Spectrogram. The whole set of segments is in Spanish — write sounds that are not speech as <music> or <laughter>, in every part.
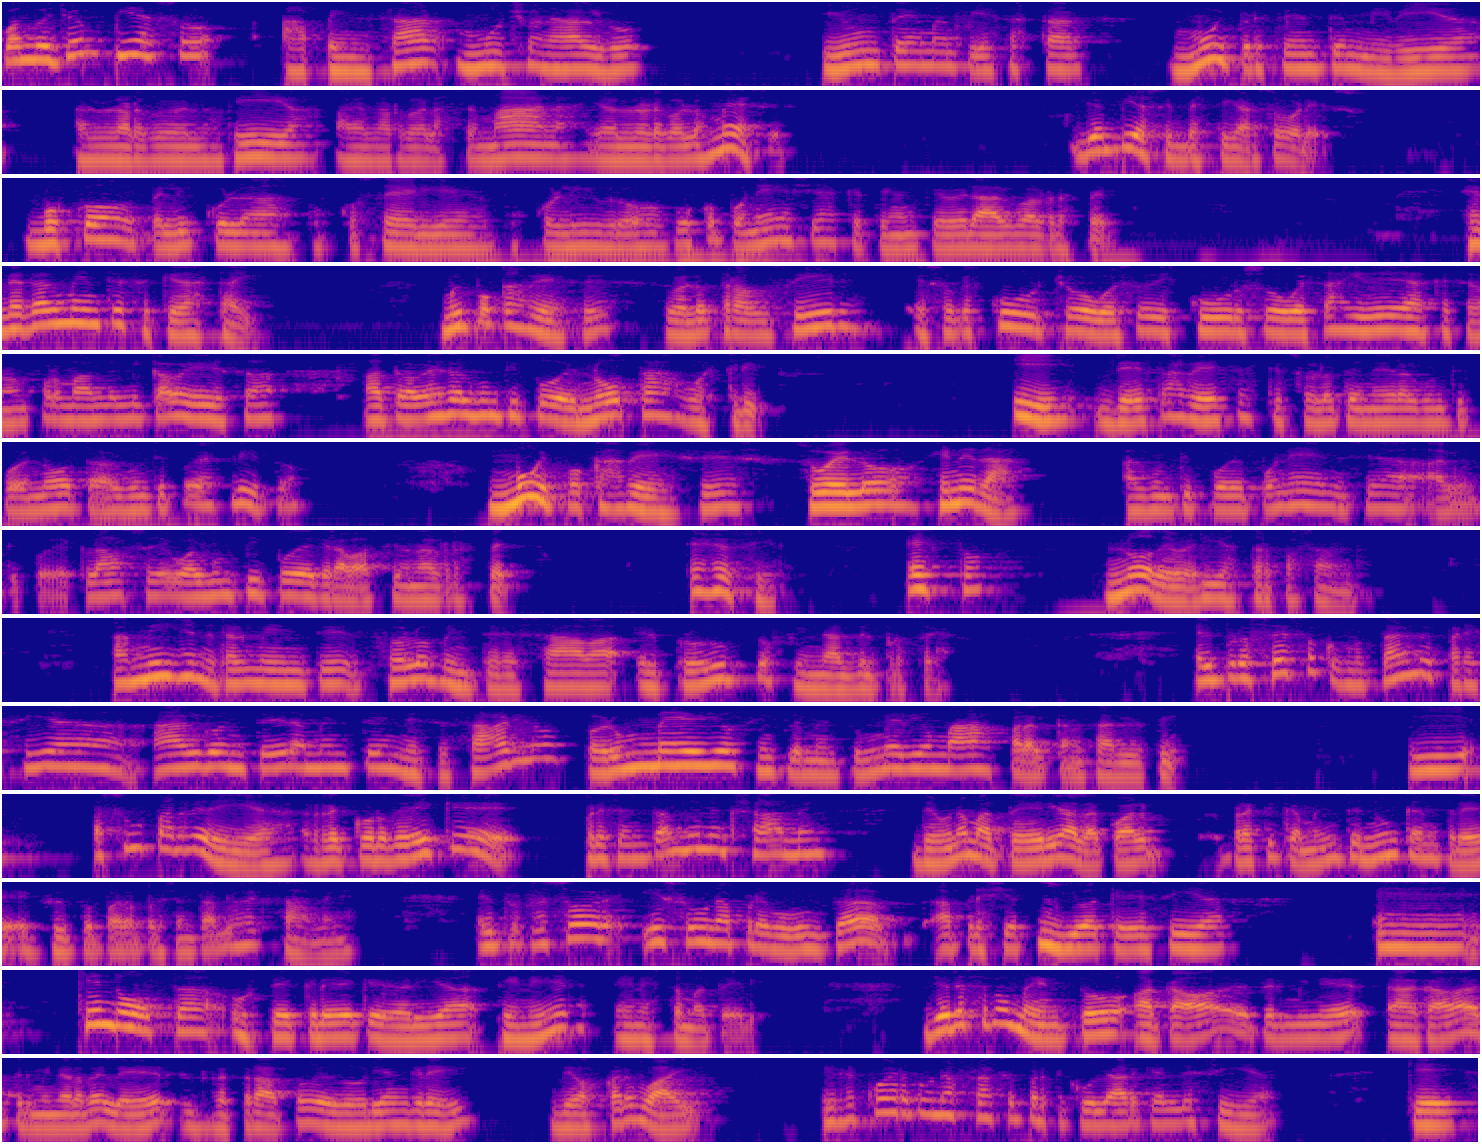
Cuando yo empiezo a pensar mucho en algo y un tema empieza a estar muy presente en mi vida a lo largo de los días, a lo largo de las semanas y a lo largo de los meses, yo empiezo a investigar sobre eso. Busco películas, busco series, busco libros, busco ponencias que tengan que ver algo al respecto. Generalmente se queda hasta ahí. Muy pocas veces suelo traducir eso que escucho o ese discurso o esas ideas que se van formando en mi cabeza a través de algún tipo de notas o escritos. Y de esas veces que suelo tener algún tipo de nota, algún tipo de escrito, muy pocas veces suelo generar algún tipo de ponencia, algún tipo de clase o algún tipo de grabación al respecto. Es decir, esto no debería estar pasando. A mí generalmente solo me interesaba el producto final del proceso. El proceso como tal me parecía algo enteramente necesario, pero un medio, simplemente un medio más para alcanzar el fin. Y hace un par de días recordé que presentando un examen de una materia a la cual prácticamente nunca entré, excepto para presentar los exámenes, el profesor hizo una pregunta apreciativa que decía, eh, ¿Qué nota usted cree que debería tener en esta materia? Yo en ese momento acaba de, terminar, de de leer el retrato de Dorian Gray de Oscar Wilde y recuerdo una frase particular que él decía, que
